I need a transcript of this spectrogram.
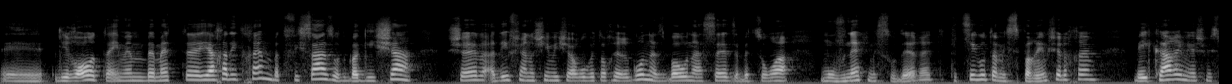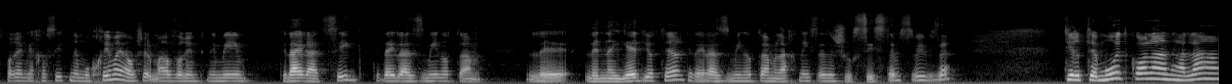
אה, לראות האם הם באמת אה, יחד איתכם בתפיסה הזאת, בגישה של עדיף שאנשים יישארו בתוך הארגון, אז בואו נעשה את זה בצורה מובנית, מסודרת. תציגו את המספרים שלכם, בעיקר אם יש מספרים יחסית נמוכים היום של מעברים פנימיים, כדאי להציג, כדאי להזמין אותם לנייד יותר, כדאי להזמין אותם להכניס איזשהו סיסטם סביב זה. תרתמו את כל ההנהלה,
